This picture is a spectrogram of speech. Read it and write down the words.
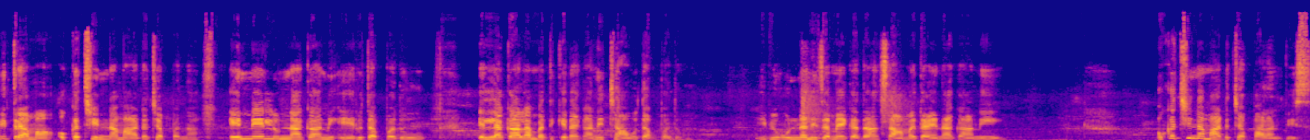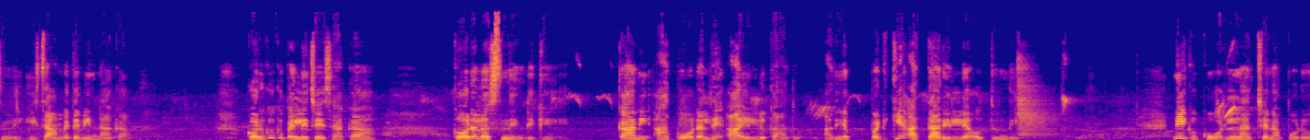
మిత్రమా ఒక చిన్న మాట చెప్పనా? ఎన్నేళ్ళున్నా కానీ ఏరు తప్పదు. ఎల్లకాలం బతికినా కానీ చావు తప్పదు. ఇవి ఉన్న నిజమే కదా సామెత అయినా కానీ ఒక చిన్న మాట చెప్పాలనిపిస్తుంది ఈ సామెత విన్నాక. కొడుకుకు పెళ్ళి చేశాక కోడలు వస్తుంది ఇంటికి. కానీ ఆ కోడలిది ఆ ఇల్లు కాదు. అది ఎప్పటికీ అత్తారిల్లే అవుతుంది. నీకు కోడలు నచ్చినప్పుడు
